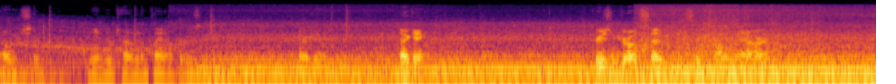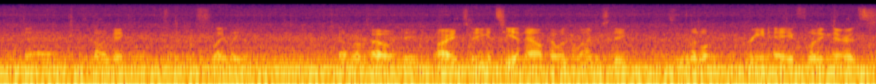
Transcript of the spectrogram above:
Oh shit. I need to turn on the planter first. There we go. Okay. Cruise control set 6 miles an hour. And, oh, okay. Slightly oh, okay. Alright, so you can see it now. That wasn't my mistake. It's a little green A floating there. It's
